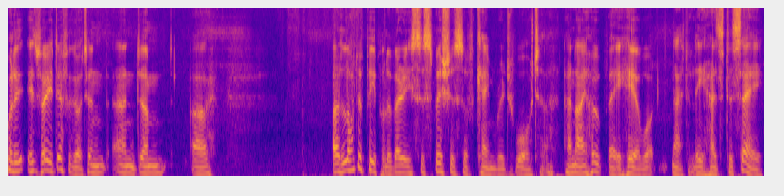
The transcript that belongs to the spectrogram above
Well, it, it's very difficult, and and um, uh, a lot of people are very suspicious of Cambridge water, and I hope they hear what Natalie has to say.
